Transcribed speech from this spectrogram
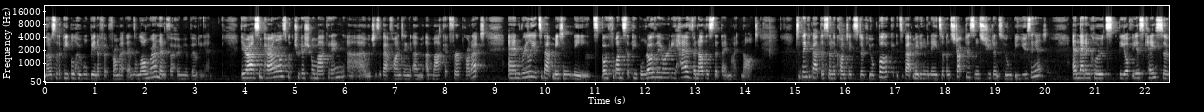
Those are the people who will benefit from it in the long run and for whom you're building it. There are some parallels with traditional marketing, uh, which is about finding um, a market for a product. And really it's about meeting needs, both ones that people know they already have and others that they might not. To think about this in the context of your book, it's about meeting the needs of instructors and students who will be using it. And that includes the obvious case of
